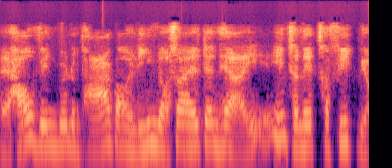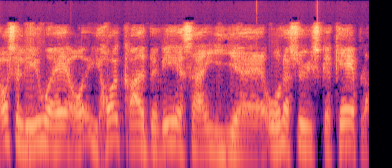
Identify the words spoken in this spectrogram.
Øh, havvindmølleparker og lignende, og så al den her internettrafik, vi også lever af, og i høj grad bevæger sig i uh, undersøiske kabler.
